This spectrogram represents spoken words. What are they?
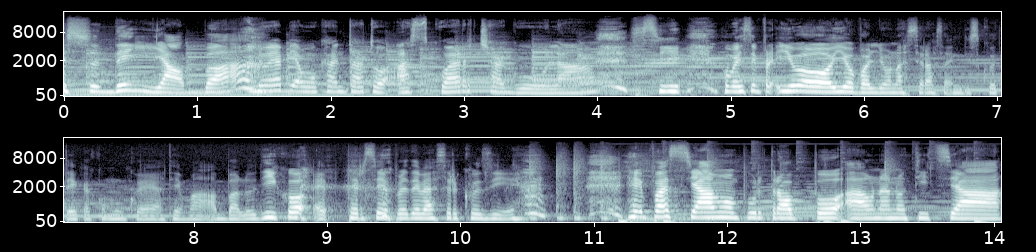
SOS degli ABBA. Noi abbiamo cantato a squarciagola. sì, come sempre. Io, io, voglio una serata in discoteca comunque a tema ABBA, lo dico, e per sempre deve essere così. e passiamo purtroppo a una notizia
